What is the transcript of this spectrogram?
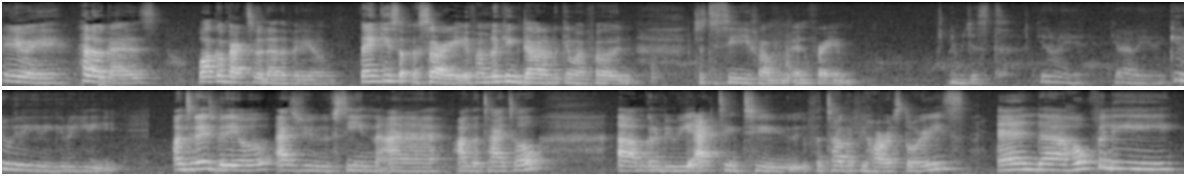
anyway, hello guys. Welcome back to another video. Thank you so sorry if I'm looking down, I'm looking at my phone just to see if I'm in frame. Let me just get over here, get out of here, get over here, get over. On today's video, as you've seen uh, on the title, I'm going to be reacting to photography horror stories and uh, hopefully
